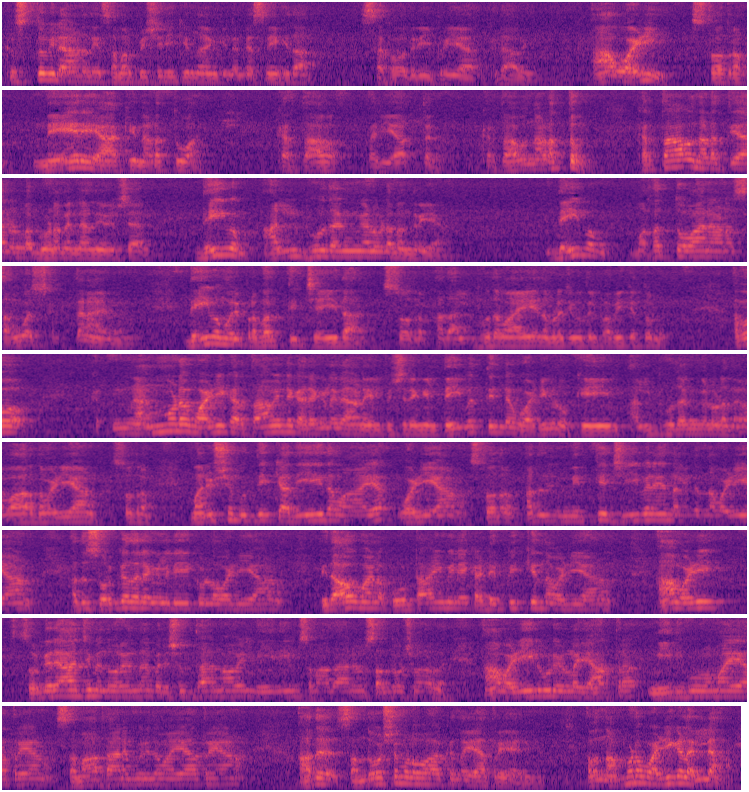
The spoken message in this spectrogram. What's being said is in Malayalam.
ക്രിസ്തുവിലാണ് നീ സമർപ്പിച്ചിരിക്കുന്നതെങ്കിൽ എന്റെ സ്നേഹിത സഹോദരി പ്രിയ പിതാവേ ആ വഴി സ്തോത്രം നേരെയാക്കി നടത്തുവാൻ കർത്താവ് പര്യാപ്തനാണ്. കർത്താവ് നടത്തും. കർത്താവ് നടത്തിയാലുള്ള ഗുണം എന്നാന്ന് ചോദിച്ചാൽ ദൈവം അത്ഭുതങ്ങളുടെ മന്ത്രിയാണ്. ദൈവം മഹത്വവാനാണ് സർവശക്തനായവനാണ്. ദൈവം ഒരു പ്രവൃത്തി ചെയ്താൽ സ്വതന്ത്രം അത് അത്ഭുതമായേ നമ്മുടെ ജീവിതത്തിൽ ഭവിക്കത്തുള്ളൂ. അപ്പോൾ നമ്മുടെ വഴി കർത്താവിന്റെ കരങ്ങളിലാണ് ഏൽപ്പിച്ചതെങ്കിൽ ദൈവത്തിന്റെ വഴികളൊക്കെയും അത്ഭുതങ്ങളുടെ നിറവാർന്ന വഴിയാണ് സ്വതം മനുഷ്യബുദ്ധിക്ക് അതീതമായ വഴിയാണ് സ്തോത്രം അത് നിത്യജീവനെ നൽകുന്ന വഴിയാണ്. അത് സ്വർഗതലങ്ങളിലേക്കുള്ള വഴിയാണ്. പിതാവുമായുള്ള കൂട്ടായ്മയിലേക്ക് അടുപ്പിക്കുന്ന വഴിയാണ്. ആ വഴി സ്വർഗരാജ്യം എന്ന് പറയുന്ന പരിശുദ്ധാത്മാവിൽ നീതിയും സമാധാനവും സന്തോഷവും എന്ന് ആ വഴിയിലൂടെയുള്ള യാത്ര നീതിപൂർവമായ യാത്രയാണ് സമാധാനപൂരിതമായ യാത്രയാണ്. അത് സന്തോഷമുളവാക്കുന്ന യാത്രയായിരിക്കും. അപ്പം നമ്മുടെ വഴികളെല്ലാം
